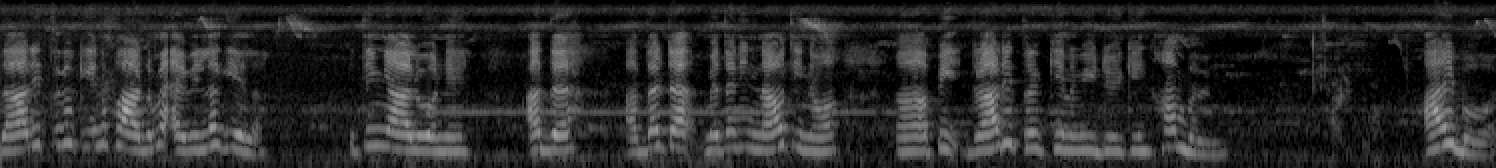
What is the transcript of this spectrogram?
දාරිත්‍රක කියන පාඩම ඇවිල්ලා කියලා. ඉතින් යාළුවනේ අද අදට මෙතනින් නවතිනවා. අ, අපි දාරිත්‍රක කියන වීඩියෝ එකකින් හම්බ වෙමු. ආයිබෝවන්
